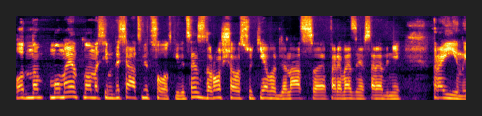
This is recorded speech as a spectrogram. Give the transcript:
одномоментно на 70%. І це здорожчало суттєво для нас е, перевезення всередині країни.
